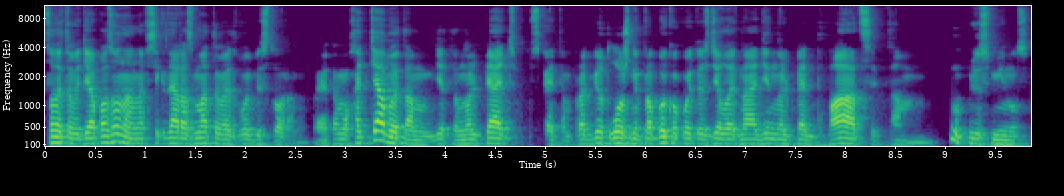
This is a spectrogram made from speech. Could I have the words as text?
флетового диапазона, она всегда разматывает в обе стороны. Поэтому хотя бы там где-то 0,5, пускай там пробьет ложный пробой какой-то, сделает на 1,0520, там, ну, плюс-минус.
